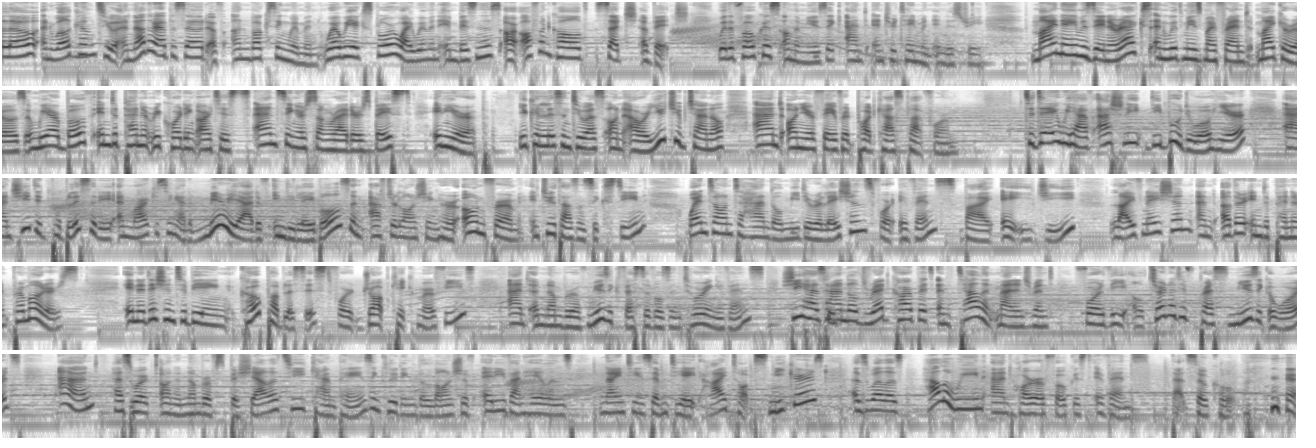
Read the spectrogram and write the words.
Hello, and welcome to another episode of Unboxing Women, where we explore why women in business are often called such a bitch, with a focus on the music and entertainment industry. My name is Dana Rex, and with me is my friend Micah Rose, and we are both independent recording artists and singer songwriters based in Europe. You can listen to us on our YouTube channel and on your favorite podcast platform. Today we have Ashley Di Buduo here, and she did publicity and marketing at a myriad of indie labels. And after launching her own firm in 2016, went on to handle media relations for events by AEG, Live Nation, and other independent promoters. In addition to being co publicist for Dropkick Murphys and a number of music festivals and touring events, she has handled red carpet and talent management for the Alternative Press Music Awards and has worked on a number of specialty campaigns, including the launch of Eddie Van Halen's 1978 high top sneakers, as well as Halloween and horror focused events. That's so cool.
